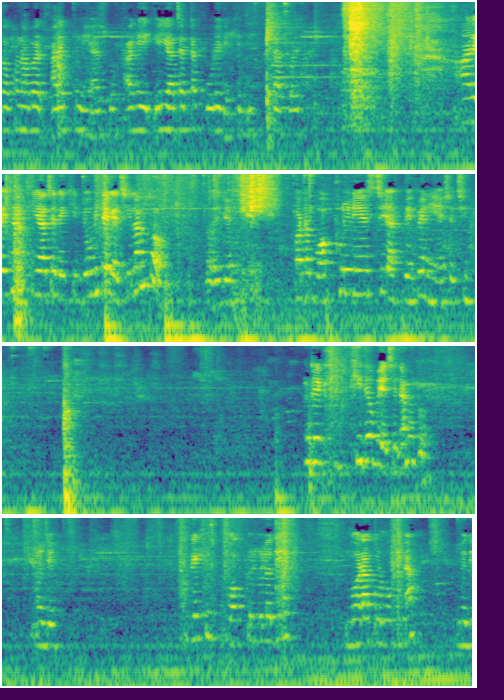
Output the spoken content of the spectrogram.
তখন আবার আরেকটু নিয়ে আসব। আগে এই আচারটা করে রেখে দিই, তারপরে। আর এখানে কি আছে দেখি, জমিতে গেছিলাম তো এই যে কটা বক ফুল নিয়ে এসেছি আর পেঁপে নিয়ে এসেছি। খিদেও পেয়েছে, জানো তো? ওই যে দেখি বক ফুলগুলো দিয়ে বড়া করব কিনা যদি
